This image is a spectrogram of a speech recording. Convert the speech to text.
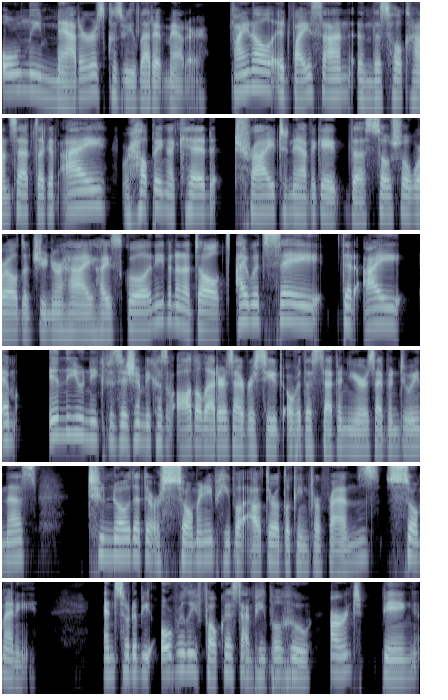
only matters because we let it matter final advice on in this whole concept like if i were helping a kid try to navigate the social world of junior high high school and even an adult i would say that i am in the unique position because of all the letters i've received over the seven years i've been doing this to know that there are so many people out there looking for friends so many. And so to be overly focused on people who aren't being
